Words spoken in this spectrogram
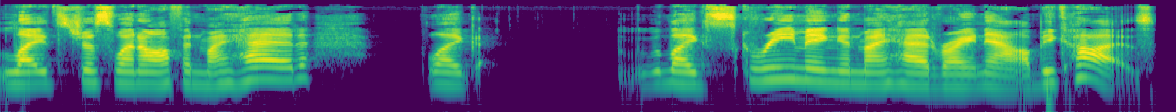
Lights just went off in my head, like like screaming in my head right now because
